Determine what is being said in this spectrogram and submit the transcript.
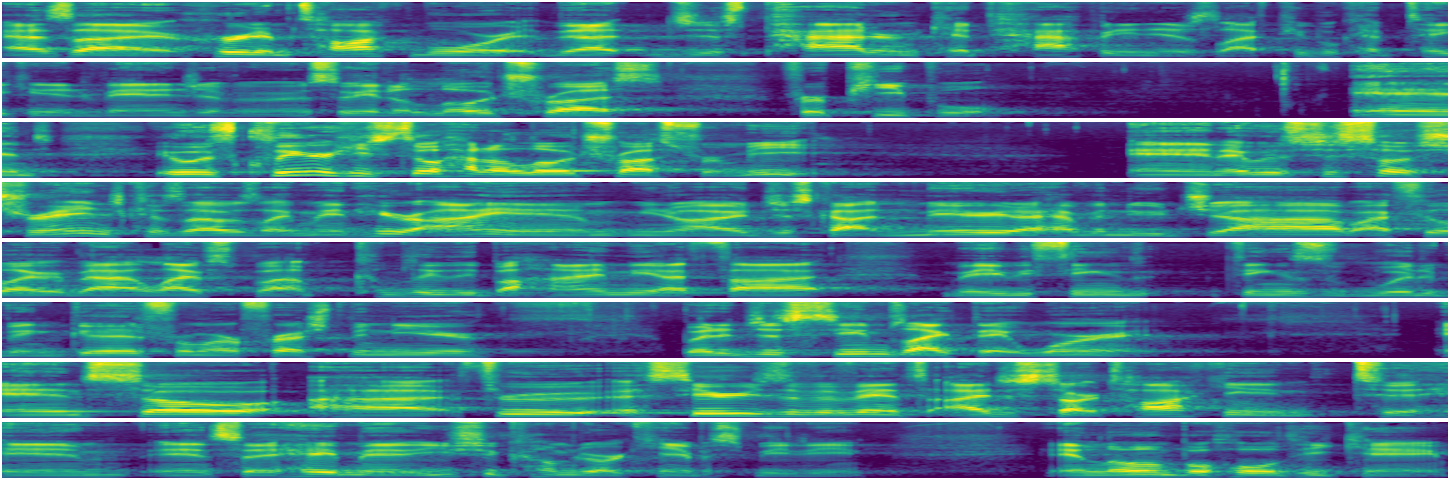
as I heard him talk more, that just pattern kept happening in his life. People kept taking advantage of him. And so he had a low trust for people. And it was clear he still had a low trust for me. And it was just so strange because I was like, man, here I am. You know, I just gotten married. I have a new job. I feel like that life's completely behind me. I thought maybe things, things would have been good from our freshman year, but it just seems like they weren't. And so, uh, through a series of events, I just start talking to him and say, hey, man, you should come to our campus meeting. And lo and behold, he came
